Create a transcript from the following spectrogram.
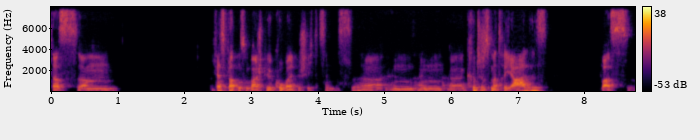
dass ähm, Festplatten zum Beispiel kobaltbeschichtet sind, dass, äh, ein, ein äh, kritisches Material ist, was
